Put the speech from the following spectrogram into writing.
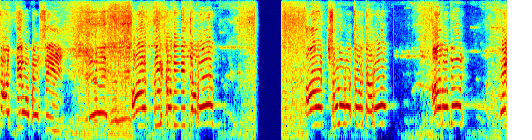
চার চারটিরও বেশি। আজ দীর্ঘদিন যাবৎ, আজ ষোলো বছর যাবৎ আমাদের এই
